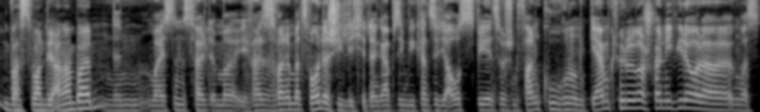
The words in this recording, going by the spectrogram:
Was waren die anderen beiden? Dann meistens halt immer, ich weiß, es waren immer zwei unterschiedliche. Dann gab es irgendwie, kannst du dir auswählen zwischen Pfannkuchen und Germknödel wahrscheinlich wieder oder irgendwas.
